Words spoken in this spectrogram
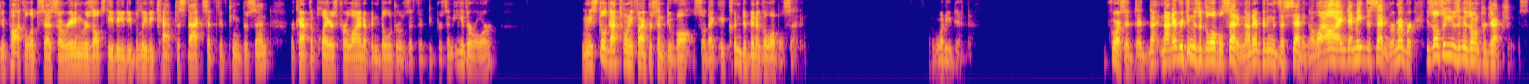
The apocalypse says so. Reading results, DB, do you believe he capped the stacks at 15% or capped the players per lineup in build rules at 50%? Either or. I mean, he still got 25% Duvall, so like it couldn't have been a global setting what he did. Of course, it, it, not, not, everything is a global setting. Not everything is a setting. Like, oh, I, I made the setting. Remember, he's also using his own projections.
